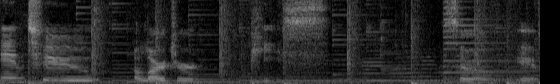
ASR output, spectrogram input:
into a larger piece. So it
